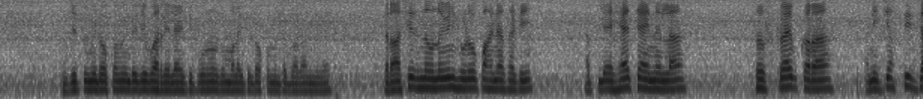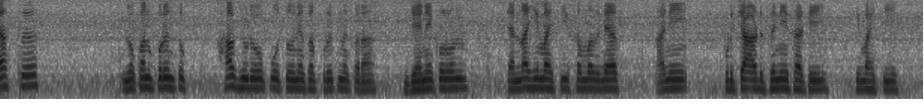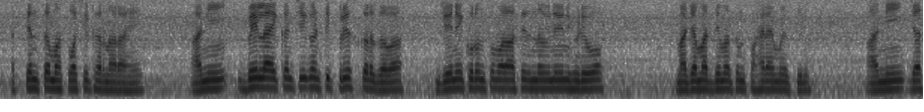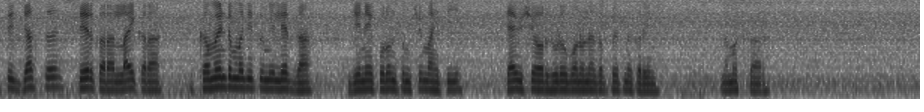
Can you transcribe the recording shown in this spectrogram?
जे तुम्ही डॉक्युमेंट जे भरलेले आहे ते पूर्ण तुम्हाला इथे डॉक्युमेंट बघायला मिळेल. तर असेच नवनवीन व्हिडिओ पाहण्यासाठी आपल्या ह्या चॅनलला सबस्क्राईब करा आणि जास्तीत जास्त लोकांपर्यंत हा व्हिडिओ पोचवण्याचा प्रयत्न करा. जेणेकरून त्यांना ही माहिती समजण्यास आणि पुढच्या अडचणीसाठी ही माहिती अत्यंत महत्त्वाची ठरणार आहे. आणि बेल आयकनची घंटी प्रेस करत जावा जेणेकरून तुम्हाला असेच नवीन नवीन व्हिडिओ माझ्या माध्यमातून पाहायला मिळतील. आणि जास्तीत जास्त शेअर करा लाईक करा कमेंटमध्ये तुम्ही लिहित जा जेणेकरून तुमची माहिती त्या विषयावर व्हिडिओ बनवण्याचा प्रयत्न करेन. नमस्कार.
